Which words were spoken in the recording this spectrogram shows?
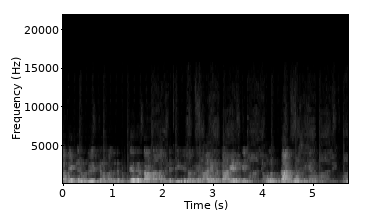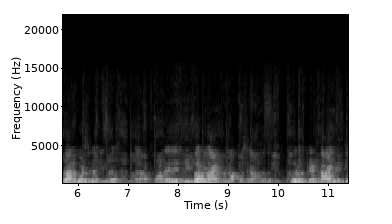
അത് എങ്ങനെ ഉപയോഗിക്കണം? അതിന്റെ പ്രത്യേകത എന്താണ്? അതിന്റെ ടി വി തുടങ്ങിയ കാര്യങ്ങളൊക്കെ അറിയണമെങ്കിൽ നമ്മൾ ഉഡാൻ കോഴ്സ് ചെയ്യണം. ഉഡാൻ കോഴ്സിന് ഇന്ന് വളരെ ലിബറൽ ആയിട്ടുള്ള അവസരമാണുള്ളത്. വെറും രണ്ടായിരത്തി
